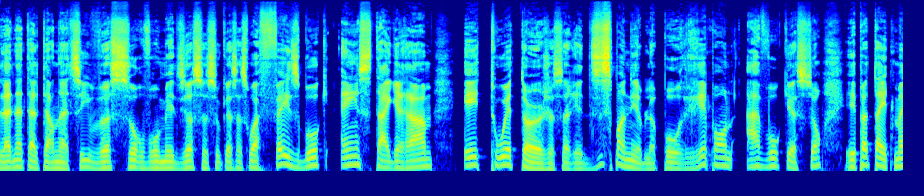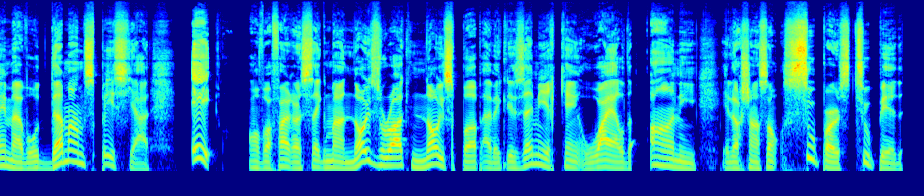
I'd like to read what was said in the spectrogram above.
Planète Alternative sur vos médias sociaux, que ce soit Facebook, Instagram et Twitter. Je serai disponible pour répondre à vos questions et peut-être même à vos demandes spéciales. Et on va faire un segment noise rock, noise pop avec les Américains Wild Honey et leur chanson Super Stupid,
